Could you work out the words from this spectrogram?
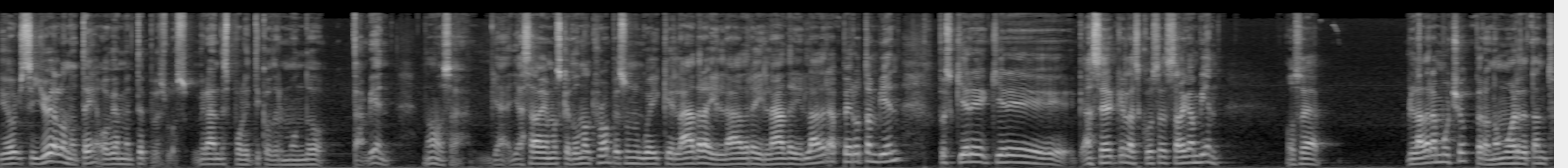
yo, si yo ya lo noté, obviamente pues los grandes políticos del mundo también, ¿no? O sea, ya, ya sabemos que Donald Trump es un güey que ladra y ladra y ladra y ladra, pero también pues quiere, quiere hacer que las cosas salgan bien. O sea, ladra mucho, pero no muerde tanto.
